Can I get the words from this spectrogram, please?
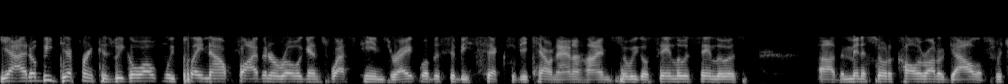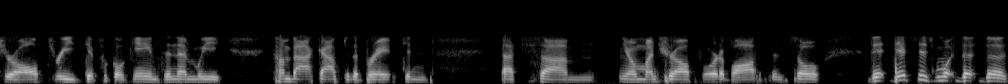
Yeah, it'll be different because we go out and we play now five in a row against West teams, right? Well, this would be six if you count Anaheim. So we go St. Louis, St. Louis, uh, the Minnesota, Colorado, Dallas, which are all three difficult games, and then we come back after the break, and that's um, you know Montreal, Florida, Boston. So th- this is mo- the the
